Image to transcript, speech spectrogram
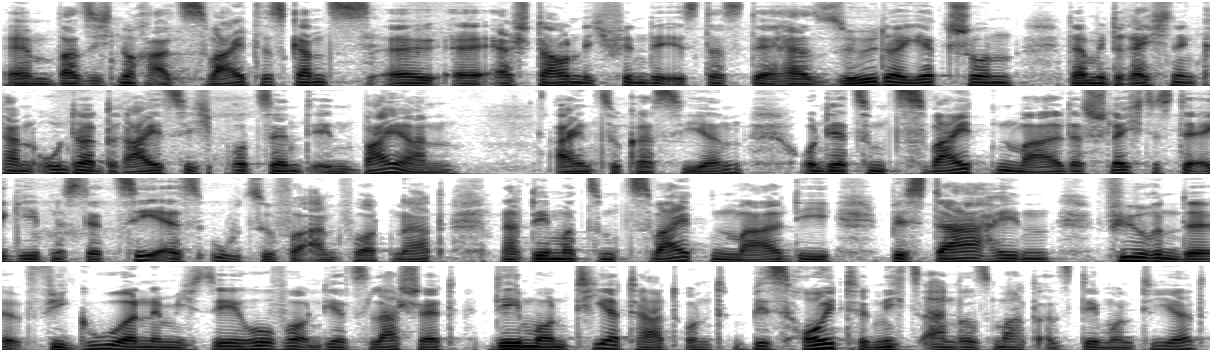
ähm, was ich noch als zweites ganz äh, äh, erstaunlich finde, ist, dass der Herr Söder jetzt schon damit rechnen kann, unter 30 Prozent in Bayern einzukassieren und der zum zweiten Mal das schlechteste Ergebnis der CSU zu verantworten hat, nachdem er zum zweiten Mal die bis dahin führende Figur, nämlich Seehofer und jetzt Laschet, demontiert hat und bis heute nichts anderes macht als demontiert,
